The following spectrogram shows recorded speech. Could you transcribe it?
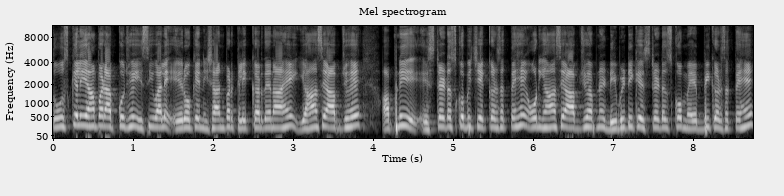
तो उसके लिए यहाँ पर आपको जो है इसी वाले एरो के निशान पर क्लिक कर देना है। यहाँ से आप जो है अपनी स्टेटस को भी चेक कर सकते हैं और यहाँ से आप जो है अपने डीबीटी के स्टेटस को मैप भी कर सकते हैं।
